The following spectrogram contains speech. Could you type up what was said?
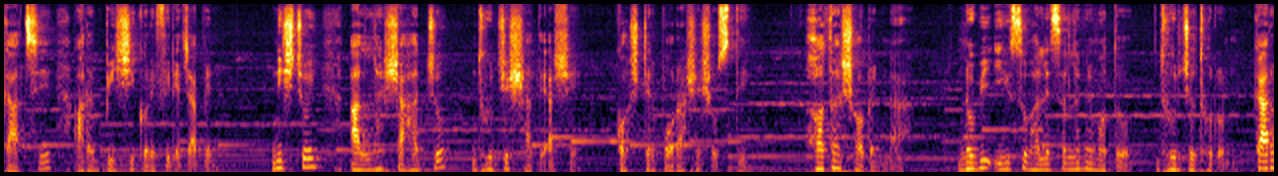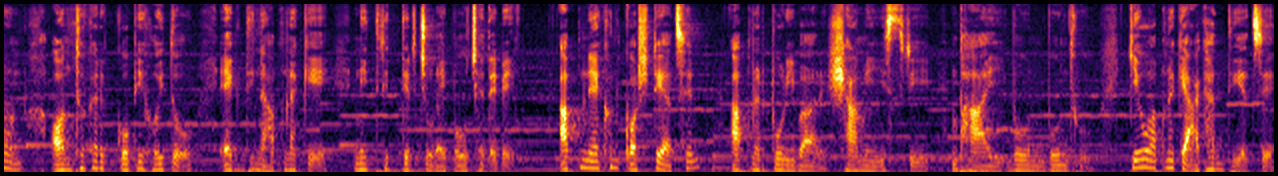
কাছে আরও বেশি করে ফিরে যাবেন। নিশ্চয়ই আল্লাহর সাহায্য ধৈর্যের সাথে আসে, কষ্টের পর আসে স্বস্তি। হতাশ হবেন না। নবী ইউসুফ আলাইসাল্লামের মতো ধৈর্য ধরুন, কারণ অন্ধকার কপি হয়তো একদিন আপনাকে নেতৃত্বের চূড়ায় পৌঁছে দেবে। আপনি এখন কষ্টে আছেন, আপনার পরিবার, স্বামী, স্ত্রী, ভাই, বোন, বন্ধু, কেউ আপনাকে আঘাত দিয়েছে।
